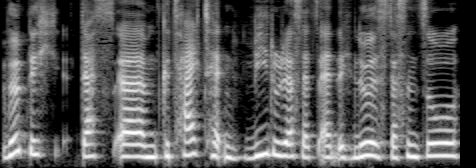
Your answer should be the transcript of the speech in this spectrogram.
wirklich das ähm, gezeigt hätten, wie du das letztendlich löst. Das sind so,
